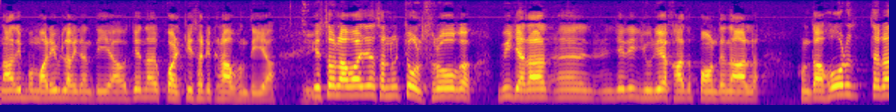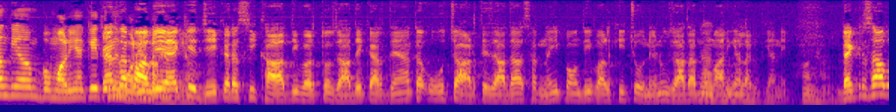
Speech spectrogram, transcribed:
ਨਾਂ ਦੀ ਬਿਮਾਰੀ ਵੀ ਲੱਗ ਜਾਂਦੀ ਆ ਉਹਦੇ ਨਾਲ ਕੁਆਲਿਟੀ ਸਾਡੀ ਖਰਾਬ ਹੁੰਦੀ ਆ। ਇਸ ਤੋਂ ਇਲਾਵਾ ਜੇ ਸਾਨੂੰ ਝੁਲਸ ਰੋਗ ਵੀ ਜ਼ਿਆਦਾ ਜਿਹੜੀ ਯੂਰੀਆ ਖਾਦ ਪਾਉਣ ਦੇ ਨਾਲ ਹੁੰਦਾ ਹੋਰ ਤਰ੍ਹਾਂ ਦੀਆਂ ਬਿਮਾਰੀਆਂ ਕਈ ਤਰ੍ਹਾਂ ਦੀਆਂ ਬਿਮਾਰੀਆਂ ਹੈ। ਕਿ ਜੇਕਰ ਅਸੀਂ ਖਾਦ ਦੀ ਵਰਤੋਂ ਜ਼ਿਆਦਾ ਕਰਦੇ ਹਾਂ ਤਾਂ ਉਹ ਝਾੜ ਤੇ ਜ਼ਿਆਦਾ ਅਸਰ ਨਹੀਂ ਪਾਉਂਦੀ ਬਲਕਿ ਝੋਨੇ ਨੂੰ ਜ਼ਿਆਦਾ ਬਿਮਾਰੀਆਂ ਲੱਗਦੀਆਂ ਨੇ। ਡਾਕਟਰ ਸਾਹਿਬ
